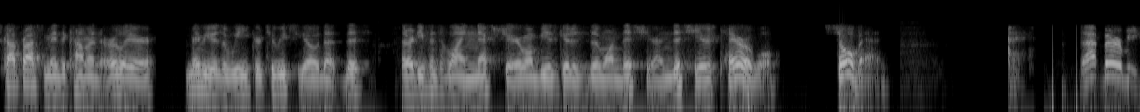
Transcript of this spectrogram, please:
Scott Frost made the comment earlier, maybe it was a week or two weeks ago, that this that our defensive line next year won't be as good as the one this year, and this year is terrible, so bad that better be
